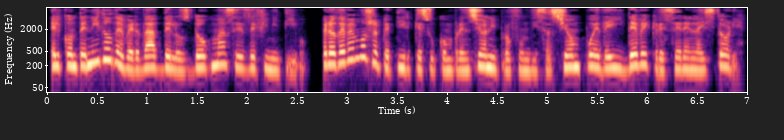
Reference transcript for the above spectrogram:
El contenido de verdad de los dogmas es definitivo, pero debemos repetir que su comprensión y profundización puede y debe crecer en la historia,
